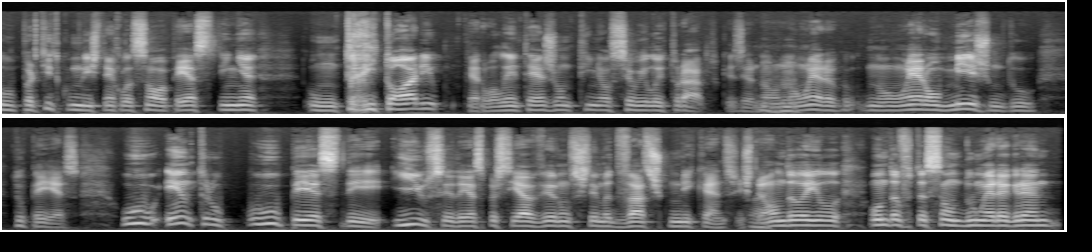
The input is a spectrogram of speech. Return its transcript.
o Partido Comunista em relação ao PS tinha um território, que era o Alentejo, onde tinha o seu eleitorado. Quer dizer, não, uhum. não, era, não era o mesmo do, do PS. O, entre o, o, PSD e o CDS parecia haver um sistema de vasos comunicantes. Isto é, onde a, onde a votação de um era grande,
